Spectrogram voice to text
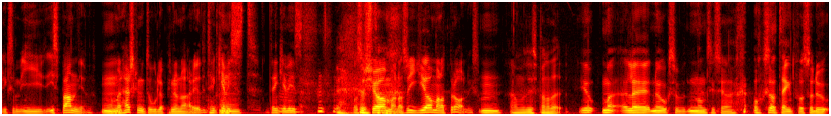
liksom i, i Spanien. Mm. Ja, men här ska du inte odla Pinot Noir. Det tänker jag Mm. visst. Det tänker jag Mm. visst. Och så kör man och så gör man något bra liksom. Mm. Ja men det är spännande. Jo, men, eller nu också någonting som jag också har tänkt på så du,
